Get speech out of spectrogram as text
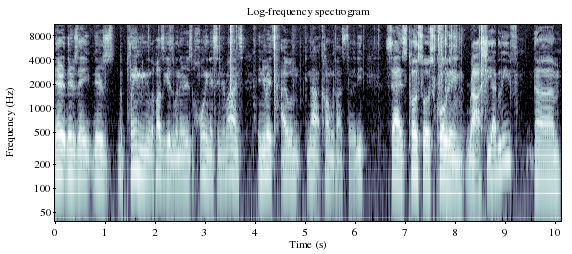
there there's a there's the plain meaning of the pasuk is when there is holiness in your minds in your midst, I will not come with hostility. Says Tosfos quoting Rashi, I believe. Um,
